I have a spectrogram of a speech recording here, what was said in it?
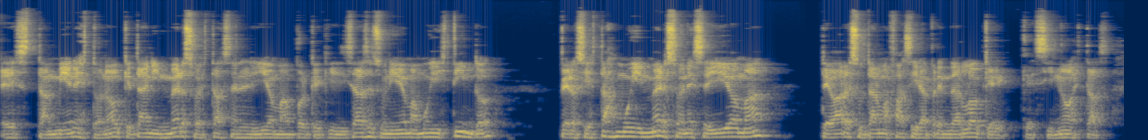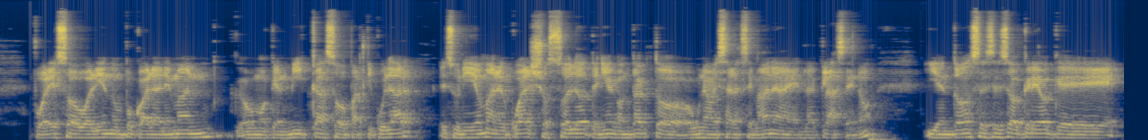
es también esto, ¿no? Qué tan inmerso estás en el idioma, porque quizás es un idioma muy distinto, pero si estás muy inmerso en ese idioma, te va a resultar más fácil aprenderlo que, que si no estás. Por eso, volviendo un poco al alemán, como que en mi caso particular, es un idioma en el cual yo solo tenía contacto una vez a la semana en la clase, ¿no? Y entonces eso creo que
